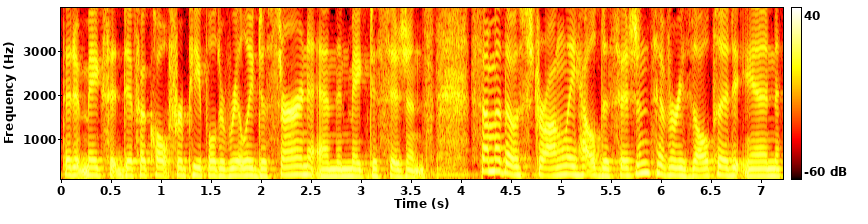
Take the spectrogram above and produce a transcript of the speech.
that it makes it difficult for people to really discern and then make decisions. Some of those strongly held decisions have resulted in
